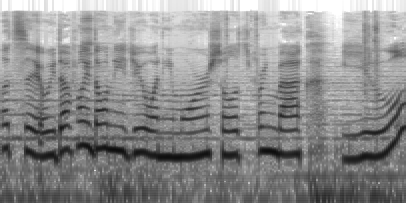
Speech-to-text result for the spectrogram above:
Let's see, we definitely don't need you anymore, so let's bring back you.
